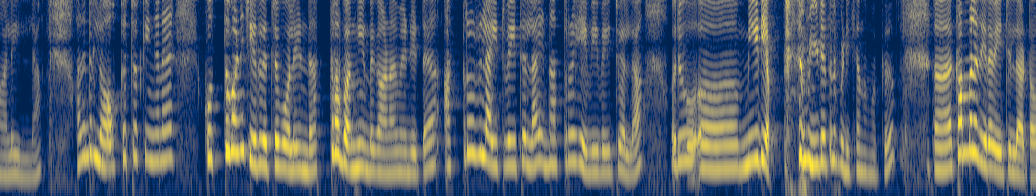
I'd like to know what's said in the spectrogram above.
മാല ഇല്ല. അതിന്റെ ലോക്കറ്റൊക്കെ ഇങ്ങനെ കൊത്തുപണി ചെയ്ത് വെച്ച പോലെയുണ്ട് അത്ര ഭംഗിയുണ്ട് കാണാൻ വേണ്ടിയിട്ട്. അത്ര ഒരു ലൈറ്റ് വെയിറ്റ് അല്ല എന്നാൽ അത്ര ഹെവി വെയിറ്റും അല്ല. ഒരു മീഡിയം മീഡിയത്തിൽ പിടിക്കാം നമുക്ക്. കമ്മൽ തീരെ വെയിറ്റ് ഇല്ല കേട്ടോ.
